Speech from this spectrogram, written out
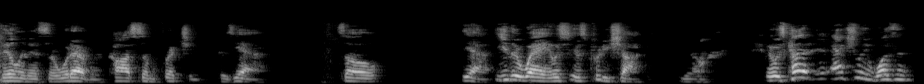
villainous or whatever, cause some friction. Because yeah, so yeah, either way, it was it was pretty shocking. You know, it was kind of it actually wasn't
